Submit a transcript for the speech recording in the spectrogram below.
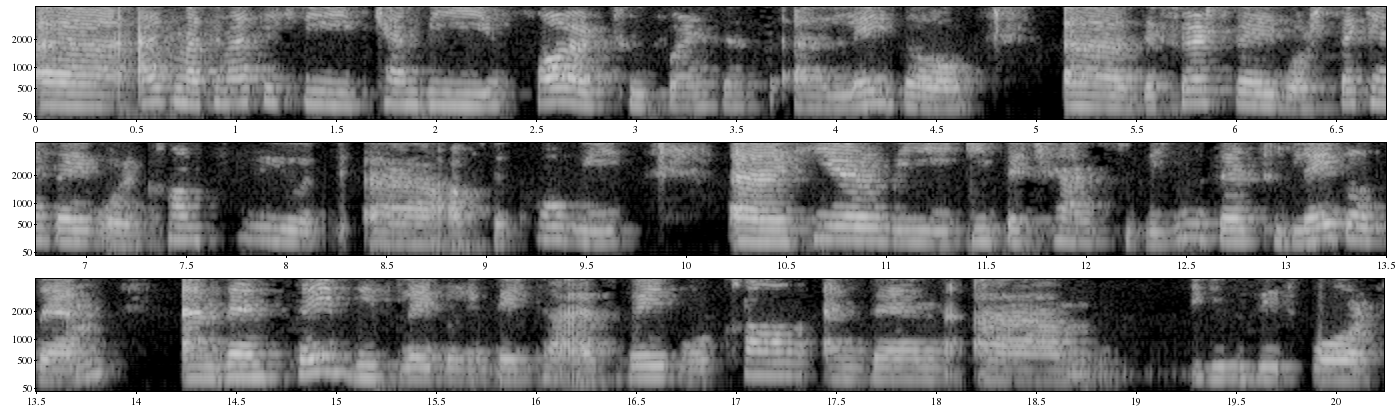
uh, as mathematically, it can be hard to, for instance, uh, label uh, the first wave or second wave or a period uh, of the COVID. Uh, here we give the chance to the user to label them and then save this labeling data as wave or call and then um, use it for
